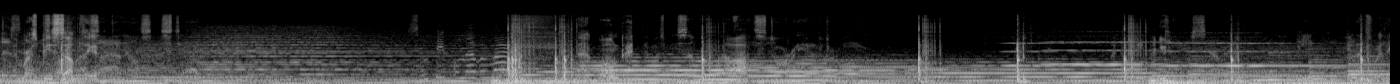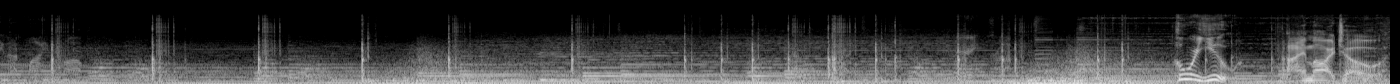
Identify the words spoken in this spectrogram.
There must be something. Who are you? I'm Arto.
